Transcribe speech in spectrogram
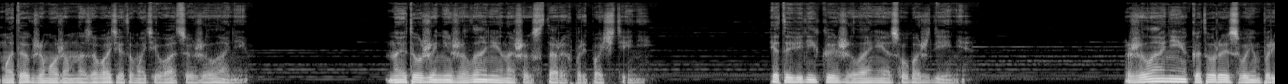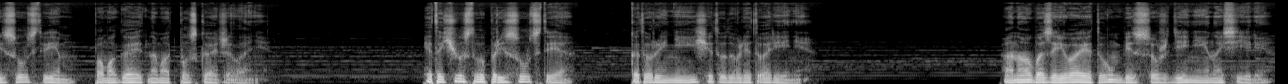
мы также можем называть эту мотивацию желанием. Но это уже не желание наших старых предпочтений. Это великое желание освобождения. Желание, которое своим присутствием помогает нам отпускать желание. Это чувство присутствия, которое не ищет удовлетворения. Оно обозревает ум без суждения и насилия.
